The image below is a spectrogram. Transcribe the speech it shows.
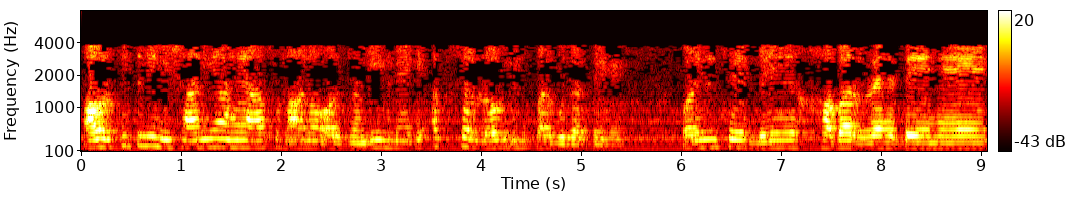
اور کتنی نشانیاں ہیں آسمانوں اور زمین میں کہ اکثر لوگ ان پر گزرتے ہیں۔ اور ان سے بے خبر رہتے ہیں۔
